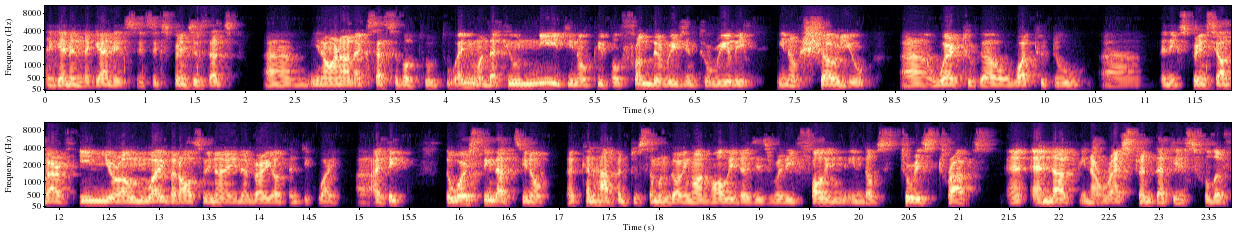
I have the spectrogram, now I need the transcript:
again and again is, is experiences that um, you know are not accessible to, to anyone that you need you know people from the region to really you know show you uh, where to go what to do uh, and experience the Algarve in your own way but also in a, in a very authentic way. Uh, I think the worst thing that you know can happen to someone going on holidays is really falling in those tourist traps and end up in a restaurant that is full of,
